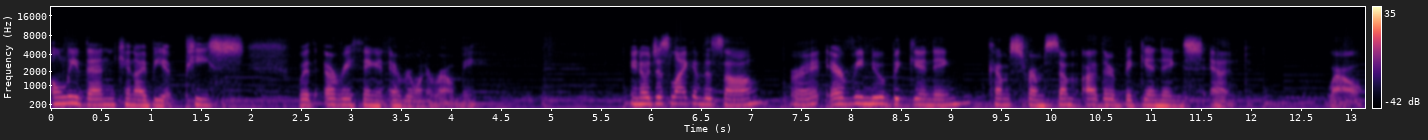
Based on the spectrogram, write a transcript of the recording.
Only then can I be at peace with everything and everyone around me. You know, just like in the song, right? Every new beginning comes from some other beginning's end. Wow.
